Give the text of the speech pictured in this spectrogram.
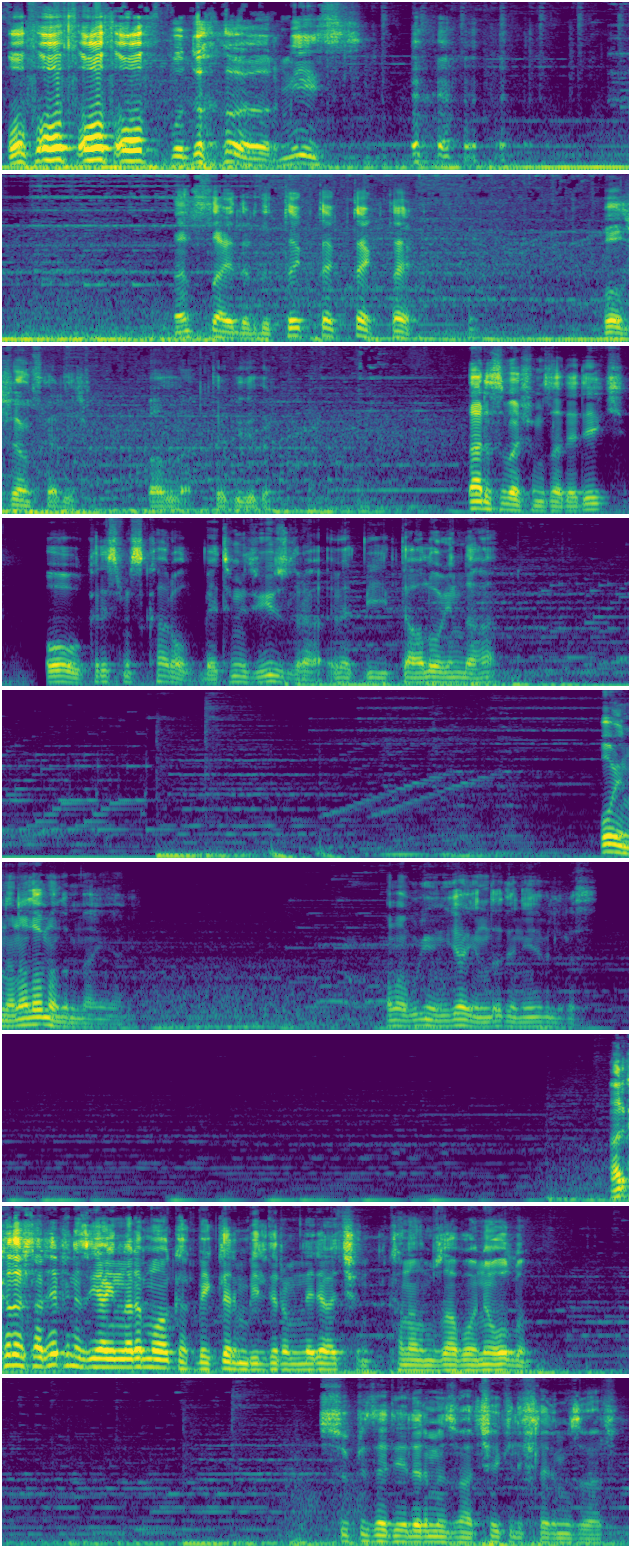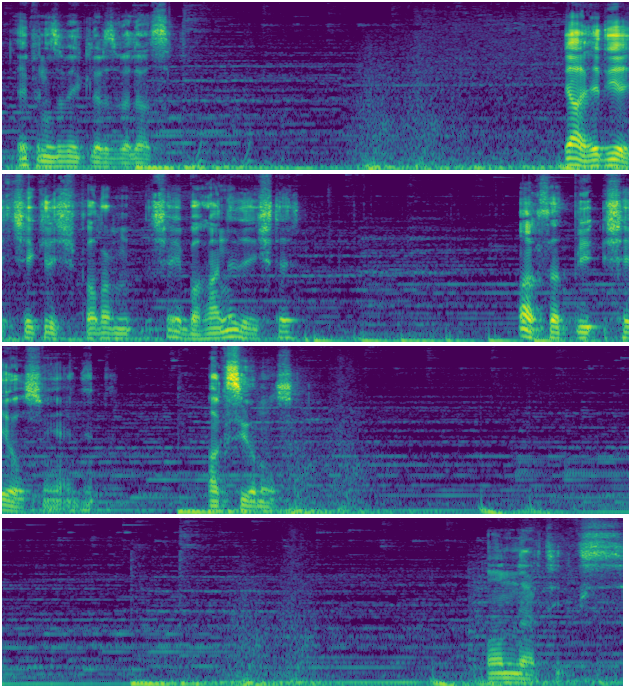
Of of of of budur mis. Nasıl saydırdı tık tık tık tık. Bol şans kardeşim. Vallahi tebrik ederim. Darısı başımıza dedik. Oo Christmas Carol betimiz 100 lira. Evet bir iddialı oyun daha. Bu oyundan alamadım ben yani. Ama bugün yayında deneyebiliriz. Arkadaşlar hepiniz yayınlara muhakkak beklerim bildirimleri açın. Kanalımıza abone olun. Sürpriz hediyelerimiz var, çekilişlerimiz var. Hepinizi bekleriz velhasıl. Ya hediye, çekiliş falan şey bahane de işte. Maksat bir şey olsun yani. Aksiyon olsun. Onlar x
